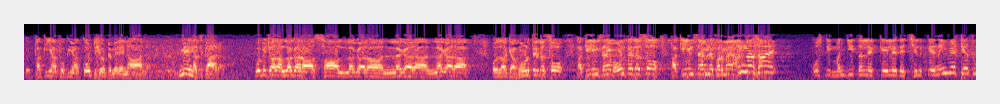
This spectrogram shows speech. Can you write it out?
پھکیاں پھکیاں کوٹ شوٹ میرے نال۔ محنت کر۔ وہ بےچارا لگا رہا سال لگا رہا لگا رہا لگا رہا اس کا کیا ہوں تے دسو؟ حکیم صاحب ہوں تے دسو؟ حکیم صاحب نے فرمایا انا سائیں اس دی منجی تلے کیلے دے چھلکے نہیں ویکھے تو۔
